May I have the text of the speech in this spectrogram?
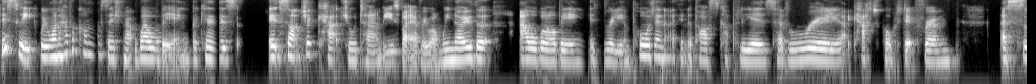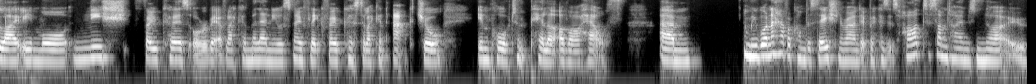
This week, we want to have a conversation about well-being because it's such a catch-all term used by everyone. We know that our well-being is really important. I think the past couple of years have really like catapulted it from a slightly more niche focus or a bit of like a millennial snowflake focus to like an actual important pillar of our health. Um, and we want to have a conversation around it because it's hard to sometimes know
